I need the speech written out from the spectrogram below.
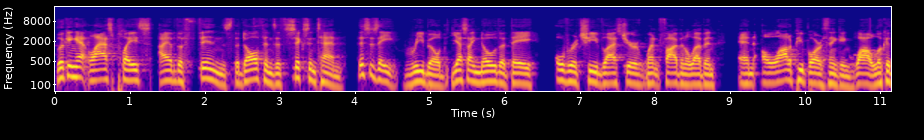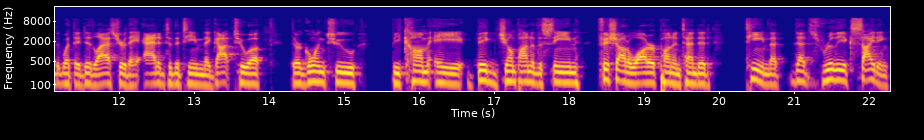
Looking at last place, I have the Fins, the Dolphins at 6 and 10. This is a rebuild. Yes, I know that they overachieved last year, went 5 and 11. And a lot of people are thinking, wow, look at what they did last year. They added to the team. They got Tua. They're going to become a big jump onto the scene, fish out of water, pun intended, team that that's really exciting.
